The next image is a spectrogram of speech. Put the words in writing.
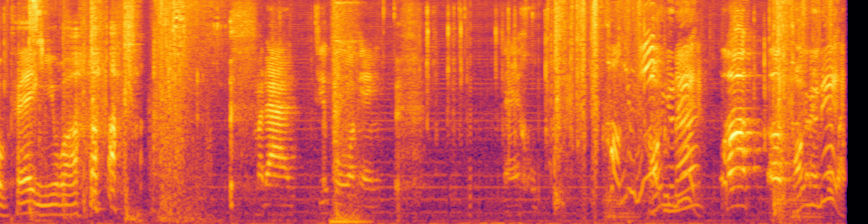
ของแท้อย่างงี้วะธรรมดาซื้อโปรมาแพงได้คุ้มของอยู่นี่ ของอยู่นี่เออเออของอยู่นี่วั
